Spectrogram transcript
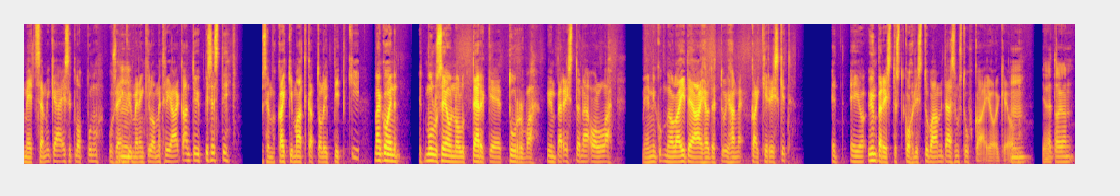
metsä, mikä ei sitten loppunut usein Mm. 10 kilometriä aikaan tyyppisesti. Se, kaikki matkat oli pitkiä. Mä koen, että, että mulla se on ollut tärkeä turva ympäristönä olla. Me, niin kuin, me ollaan itse aiheutettu ihan ne kaikki riskit. Et ei ole ympäristöstä kohdistuvaa mitään semmoista uhkaa ei ole oikein ollut. Mm. Ja toi on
